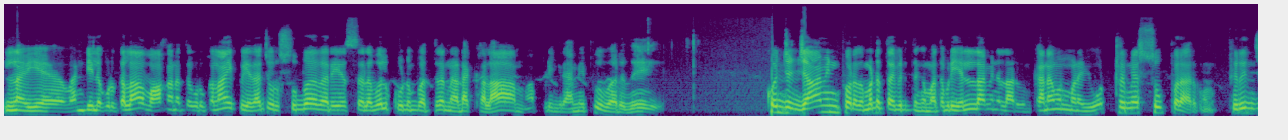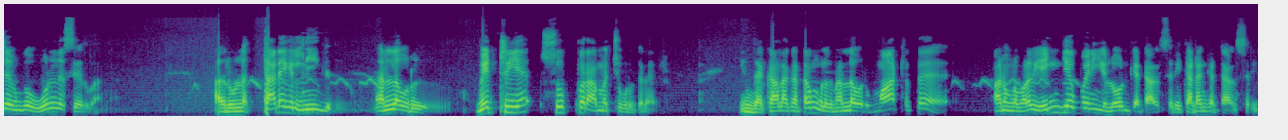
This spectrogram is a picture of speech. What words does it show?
இல்லை வண்டியில கொடுக்கலாம் வாகனத்தை கொடுக்கலாம் இப்ப ஏதாச்சும் ஒரு சுப வரைய செலவுகள் குடும்பத்துல நடக்கலாம் அப்படிங்கிற அமைப்பு வருது. கொஞ்சம் ஜாமீன் போறதை மட்டும் தவிர்த்துங்க. மற்றபடி எல்லாமே நல்லா இருக்கும். கணவன் மனைவி ஒற்றுமையா சூப்பரா இருக்கும். பிரிஞ்சவங்க ஒன்று சேருவாங்க. அதில் உள்ள தடைகள் நீங்குது. நல்ல ஒரு வெற்றியை சூப்பராக அமைச்சு கொடுக்குறாரு. இந்த காலகட்டம் உங்களுக்கு நல்ல ஒரு மாற்றத்தை அனுகூலமாக எங்கே போய் நீங்கள் லோன் கேட்டாலும் சரி கடன் கேட்டாலும் சரி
